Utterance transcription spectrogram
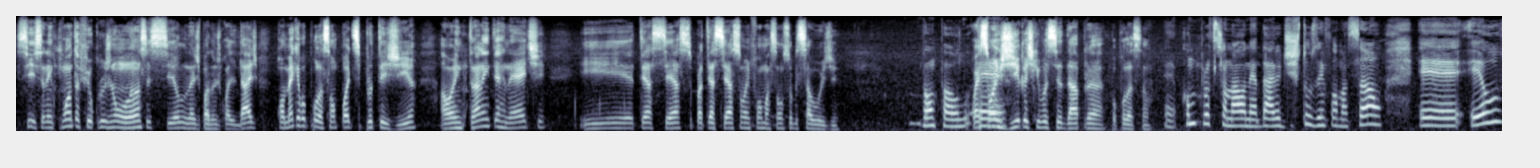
Cícera, enquanto a Fiocruz não lança esse selo né, de padrão de qualidade, como é que a população pode se proteger ao entrar na internet e ter acesso, para ter acesso a uma informação sobre saúde? Bom, Paulo. Quais é, são as dicas que você dá para a população? É, como profissional né, da área de estudos da informação, é, eu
